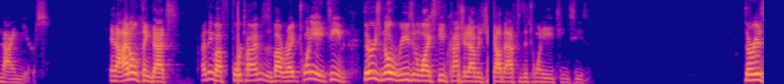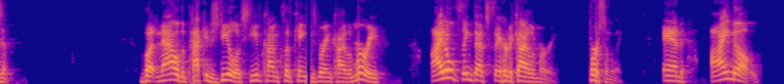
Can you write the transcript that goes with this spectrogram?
nine years. And I don't think that's I think about four times is about right. 2018, there is no reason why Steve Keim should have his job after the 2018 season. There isn't. But now the package deal of Steve Keim, Cliff Kingsbury, and Kyler Murray, I don't think that's fair to Kyler Murray, personally. And I know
